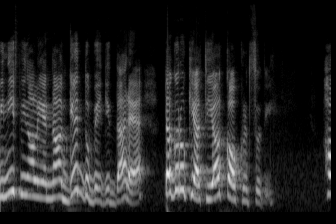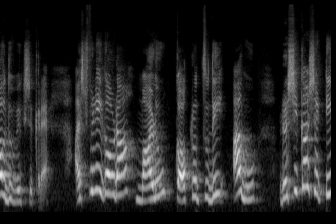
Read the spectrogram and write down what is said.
ಮಿನಿ ಫಿನಾಲೆಯನ್ನ ಗೆದ್ದು ಬೀಗಿದ್ದಾರೆ ಟಗರು ಖ್ಯಾತಿಯ ಕಾಕ್ರೋಚ್ ಸುದಿ. ಹೌದು ವೀಕ್ಷಕರೇ, ಅಶ್ವಿನಿ ಗೌಡ ಮಾಳು ಕಾಕ್ರೋಚ್ ಸುದಿ ಹಾಗೂ ರಶಿಕಾ ಶೆಟ್ಟಿ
